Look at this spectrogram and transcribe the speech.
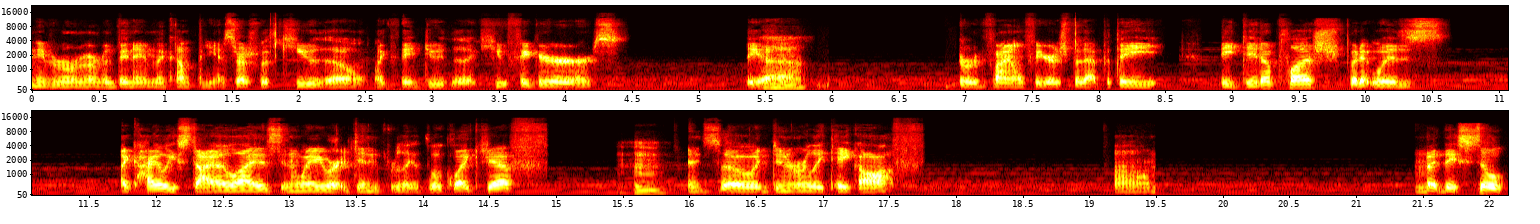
I don't even remember the name of the company. It starts with Q though. Like they do the Q figures, the uh, sort of vinyl figures for that. But they they did a plush, but it was like highly stylized in a way where it didn't really look like Jeff, hmm and so it didn't really take off. Um, but they still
